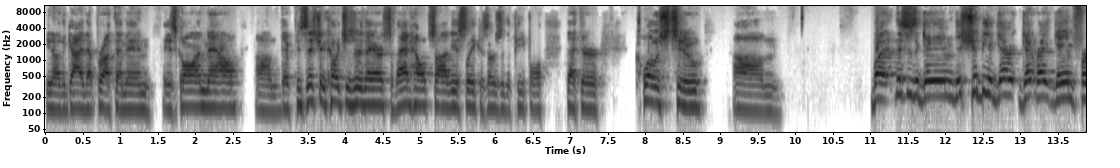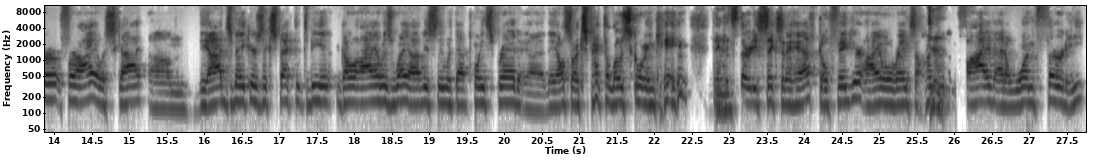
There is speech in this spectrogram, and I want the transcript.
you know, the guy that brought them in is gone now. Um, their position coaches are there. So that helps, obviously, because those are the people that they're close to. Um, but this is a game. This should be a get, get right game for for Iowa, Scott. Um, the odds makers expect it to be go Iowa's way, obviously with that point spread. Uh, they also expect a low scoring game. I think it's 36 and a half. Go figure. Iowa ranks 105 out of 130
